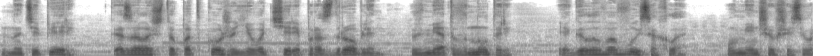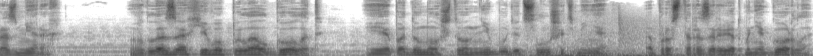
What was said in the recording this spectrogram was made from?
Но теперь казалось, что под кожей его череп раздроблен, вмят внутрь, и голова высохла, уменьшившись в размерах. В глазах его пылал голод – я подумал, что он не будет слушать меня, а просто разорвет мне горло,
